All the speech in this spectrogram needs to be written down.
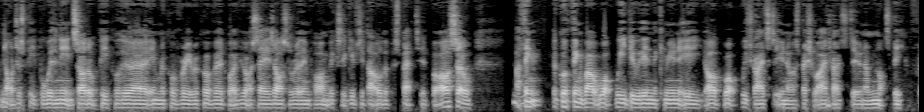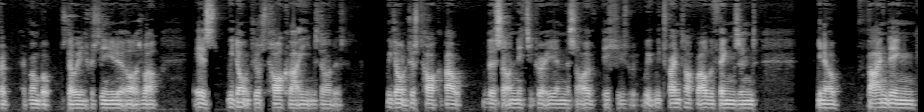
not just people with an eating disorder, but people who are in recovery, recovered, whatever you want to say, is also really important because it gives you that other perspective. But also, mm-hmm. I think a good thing about what we do within the community, or what we try to do, you know, especially what I try to do, and I'm not speaking for everyone, but Zoe and Christine, you do it a lot as well, is we don't just talk about eating disorders. We don't just talk about the sort of nitty gritty and the sort of issues. We, we try and talk about other things and, you know, finding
